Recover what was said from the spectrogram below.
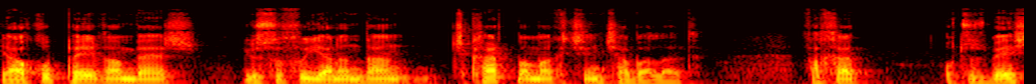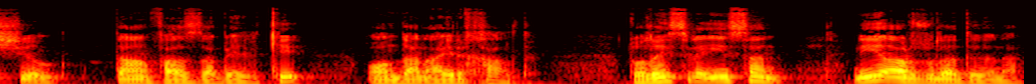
Yakup peygamber Yusuf'u yanından çıkartmamak için çabaladı. Fakat 35 yıldan fazla belki ondan ayrı kaldı. Dolayısıyla insan neyi arzuladığına,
